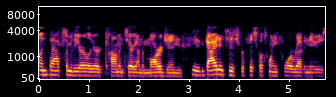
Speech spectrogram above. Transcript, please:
unpack some of the earlier commentary on the margin. The guidance is for fiscal 2024 revenues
